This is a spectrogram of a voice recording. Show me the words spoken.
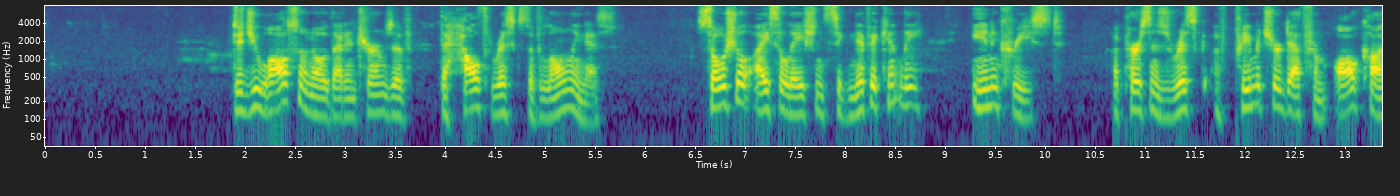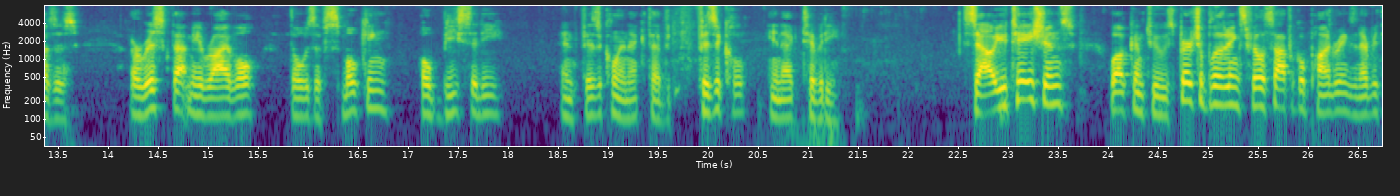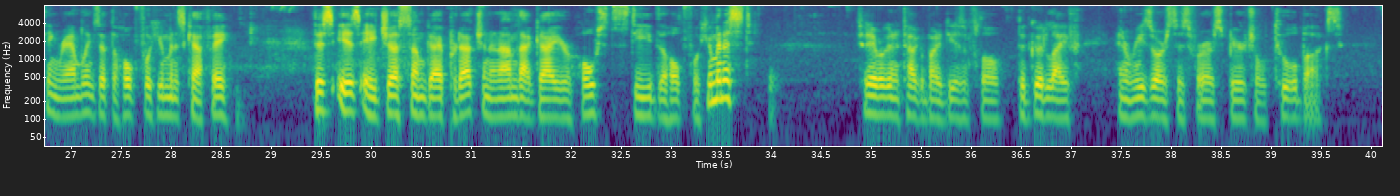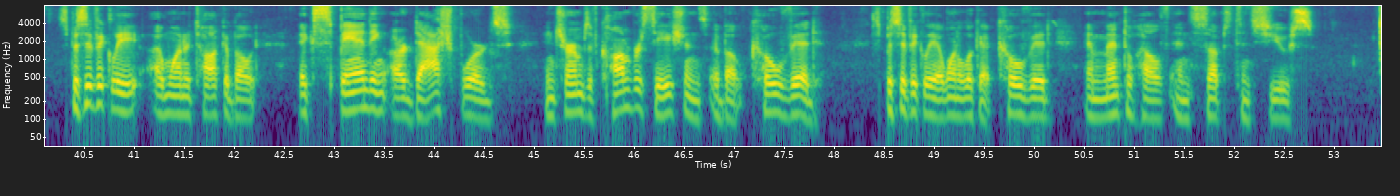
Did you also know that in terms of the health risks of loneliness, social isolation significantly increased a person's risk of premature death from all causes, a risk that may rival those of smoking, obesity, and physical inactivity. Physical inactivity. Salutations! Welcome to Spiritual Blitherings, Philosophical Ponderings, and Everything Ramblings at the Hopeful Humanist Cafe. This is a Just Some Guy production, and I'm that guy, your host, Steve, the Hopeful Humanist. Today we're going to talk about ideas and flow, the good life, and resources for our spiritual toolbox. Specifically, I want to talk about expanding our dashboards in terms of conversations about COVID. Specifically, I want to look at COVID and mental health and substance use.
